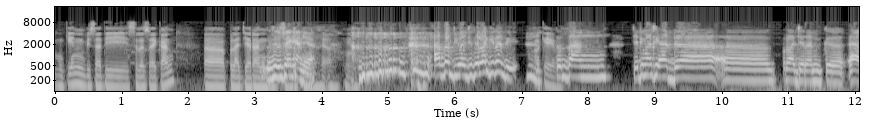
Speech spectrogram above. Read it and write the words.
mungkin bisa diselesaikan uh, pelajaran. Diselesaikan ya? ya. Atau dilanjutin lagi nanti? Oke. Okay. Tentang jadi masih ada uh, pelajaran ke eh,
